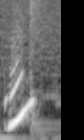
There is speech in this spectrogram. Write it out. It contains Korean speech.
Woo!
